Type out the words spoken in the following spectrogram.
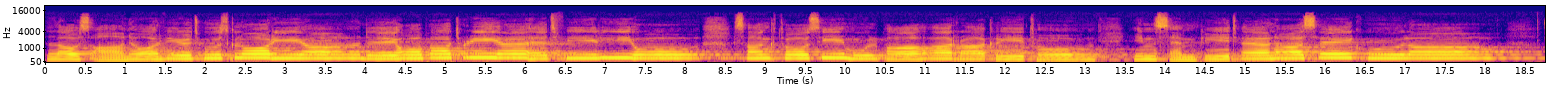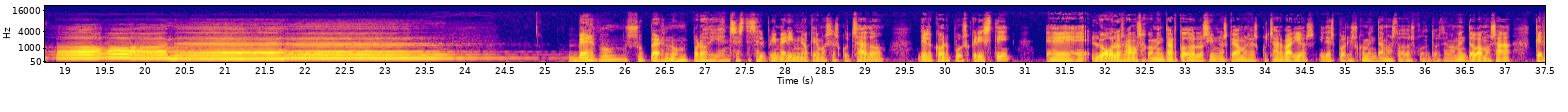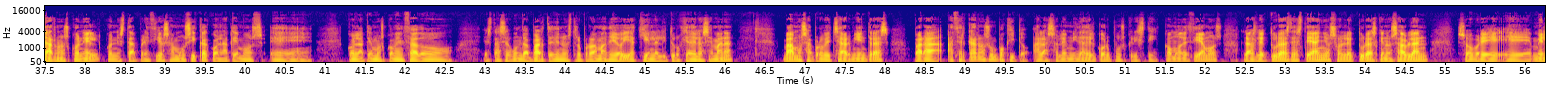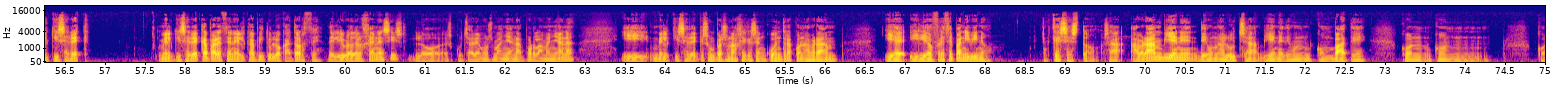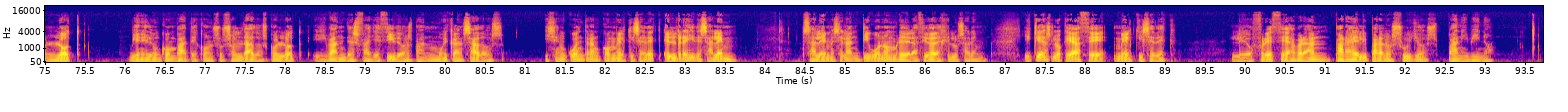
Laus honor virtus gloria Deo Patria et Filio Sancto simul Paraclito. In sempiterna saecula. Verbum supernum prodiens. Este es el primer himno que hemos escuchado del Corpus Christi. Eh, luego los vamos a comentar todos los himnos que vamos a escuchar varios y después los comentamos todos juntos. De momento vamos a quedarnos con él, con esta preciosa música con la que hemos, eh, con la que hemos comenzado esta segunda parte de nuestro programa de hoy aquí en la liturgia de la semana. Vamos a aprovechar mientras para acercarnos un poquito a la solemnidad del Corpus Christi. Como decíamos, las lecturas de este año son lecturas que nos hablan sobre eh, Melquisedec, Melquisedec aparece en el capítulo 14 del libro del Génesis, lo escucharemos mañana por la mañana, y Melquisedec es un personaje que se encuentra con Abraham y, le ofrece pan y vino. ¿Qué es esto? O sea, Abraham viene de una lucha, viene de un combate con, con, con Lot, viene de un combate con sus soldados, con Lot, y van desfallecidos, van muy cansados, y se encuentran con Melquisedec, el rey de Salem, Salem es el antiguo nombre de la ciudad de Jerusalén. ¿Y qué es lo que hace Melquisedec? Le ofrece a Abraham, para él y para los suyos, pan y vino,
